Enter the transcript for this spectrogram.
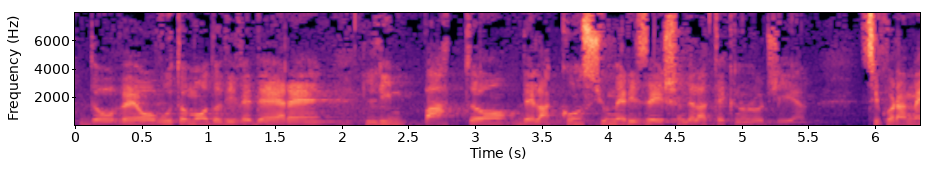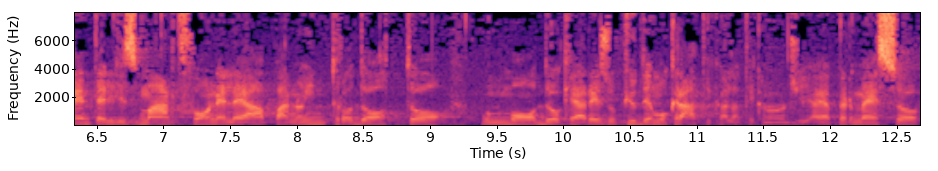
dove ho avuto modo di vedere l'impatto della consumerization della tecnologia. Sicuramente gli smartphone e le app hanno introdotto un modo che ha reso più democratica la tecnologia e ha permesso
